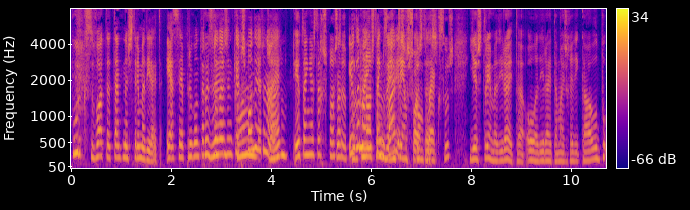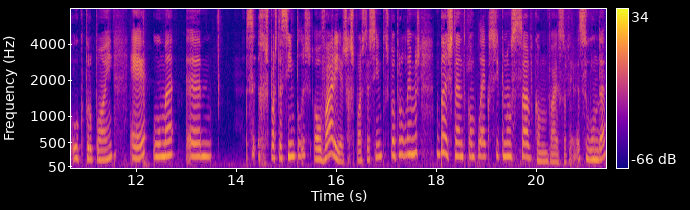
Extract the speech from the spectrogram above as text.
porque se vota tanto na extrema-direita? Essa é a pergunta pois que toda é, a gente quer claro, responder, não é? claro. Eu tenho esta resposta, Pronto, porque também nós estamos em tempos respostas. complexos e a extrema-direita ou a direita mais radical o que propõe é uma. se- resposta simples ou várias respostas simples para problemas bastante complexos e que não se sabe como vai resolver. A segunda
